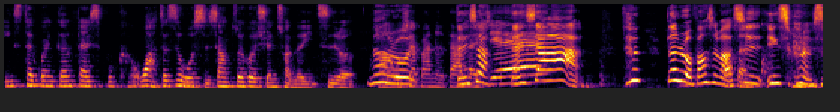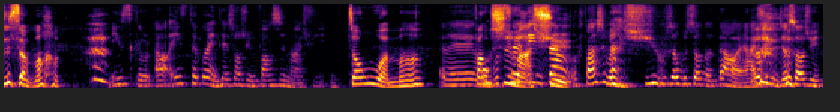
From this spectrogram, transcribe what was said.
Instagram 跟 Facebook。哇，这是我史上最会宣传的一次了。那如果我下班了，大等一下，家再见。等一下啦。那如果方式码稍等是 Instagram 是什么？Instagram 啊、Instagram 你可以搜寻方式马旭，中文吗？呃，方式马旭旭，方式马旭 搜不搜得到哎？还是你就搜寻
